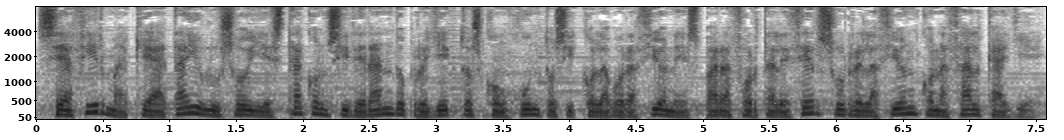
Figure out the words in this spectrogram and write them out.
Se afirma que Atay Ulusoy está considerando proyectos conjuntos y colaboraciones para fortalecer su relación con Azal Calle.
